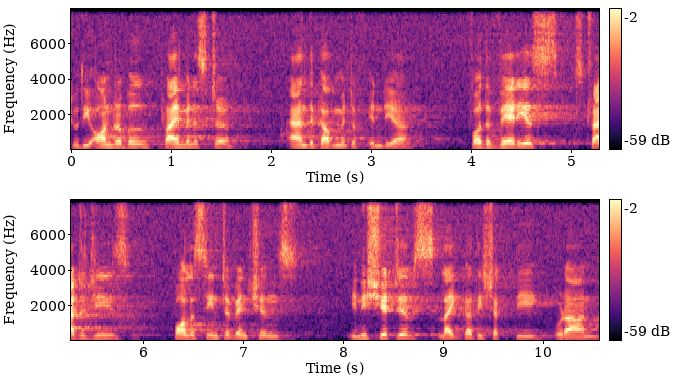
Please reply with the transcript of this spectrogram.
to the Honorable Prime Minister and the Government of India for the various strategies, policy interventions, initiatives like Gati Shakti, Udan,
